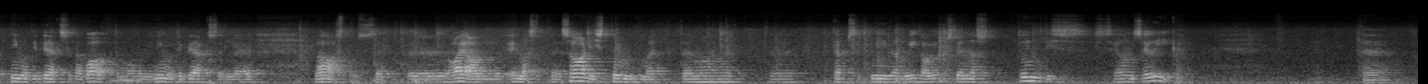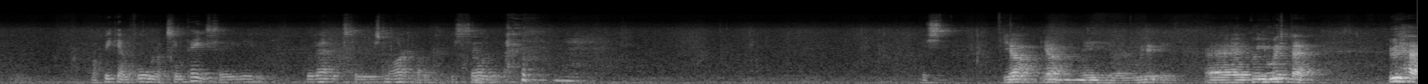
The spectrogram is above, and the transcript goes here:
et niimoodi peaks seda vaatama või niimoodi peaks selle lavastusse ajal ennast saalis tundma, et ma arvan, et täpselt nii nagu igaüks ennast tundis, see on see õige. et ma pigem kuulaksin teisi, kui räägiksin, mis ma arvan, mis see on vist. ja, ja ei muidugi, kuigi ma ühte, ühe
